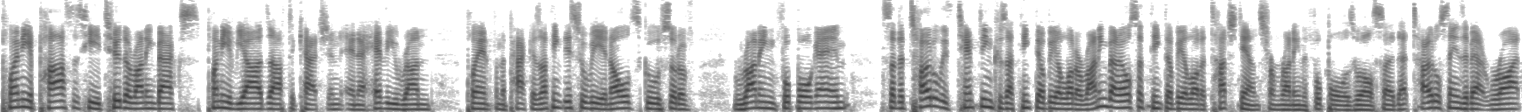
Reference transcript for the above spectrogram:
plenty of passes here to the running backs, plenty of yards after catch and, and a heavy run plan from the Packers. I think this will be an old school sort of running football game. So the total is tempting because I think there'll be a lot of running, but I also think there'll be a lot of touchdowns from running the football as well. So that total seems about right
